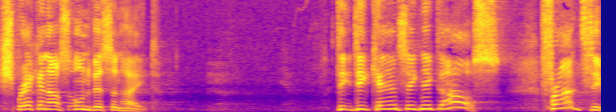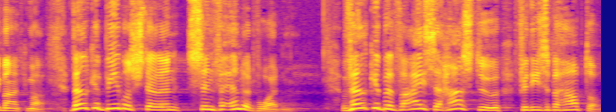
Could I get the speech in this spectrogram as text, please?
sprechen aus Unwissenheit. Die, die kennen sich nicht aus. Fragt sie manchmal, welche Bibelstellen sind verändert worden? Welche Beweise hast du für diese Behauptung?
